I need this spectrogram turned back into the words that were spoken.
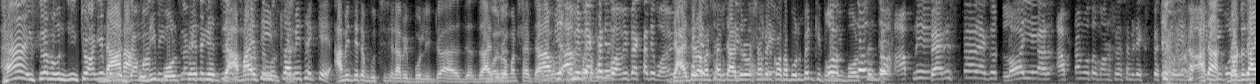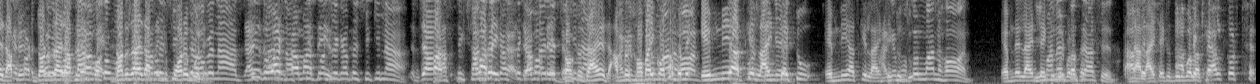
হ্যাঁ ইসলাম উনি একটু আগে ইসলামী থেকে যে জামায়াতে ইসলামী থেকে আমি যেটা বুঝছি সেটা আমি বলি জাহিদুর রহমান সাহেব আমি আমি ব্যাখ্যা দেবো আমি ব্যাখ্যা দেবো জাহিদুর রহমান সাহেব জাহিদুর রহমান কথা বলবেন কিন্তু উনি বলছেন যে আপনি ব্যারিস্টার একজন লয়ার আপনার মতো মানুষ আমি এক্সপেক্ট করি না। আচ্ছা, ডক্টর জাহিদ, আপনি- ডক্টর জাহিদ, আপনি- ডক্টর জাহিদ, আপনি পরে হবে বলবেন। না, what জামাত শিখি না। নাস্তিক। শিখি ডক্টর জাহিদ আমরা সবাই কথা বলি এমনি আজকে লাইনটা একটু এমনি আজকে লাইনটা একটু মুসলমান হন। এমনি লাইনটা একটু দুর্বল আছে। না লাইনটা একটু দুর্বল আছে। খেয়াল করছেন?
